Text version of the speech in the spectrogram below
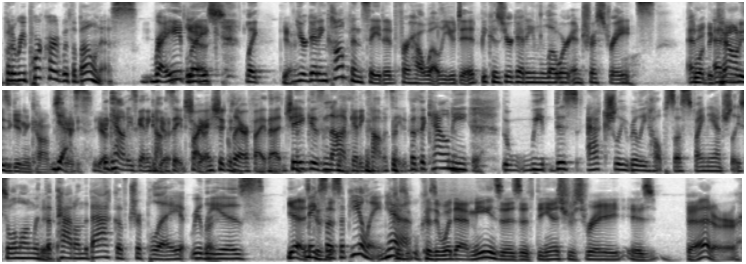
but a report card with a bonus, right? Yes. Like like yeah. you're getting compensated for how well you did because you're getting lower interest rates. And, well, the and, county's getting compensated. Yes, yes, the county's getting compensated. Sorry, yeah. I should clarify that. Jake is not getting compensated, but the county, the, we this actually really helps us financially. So along with yeah. the pat on the back of AAA, it really right. is yeah, makes us the, appealing. Yeah, because what that means is if the interest rate is better,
